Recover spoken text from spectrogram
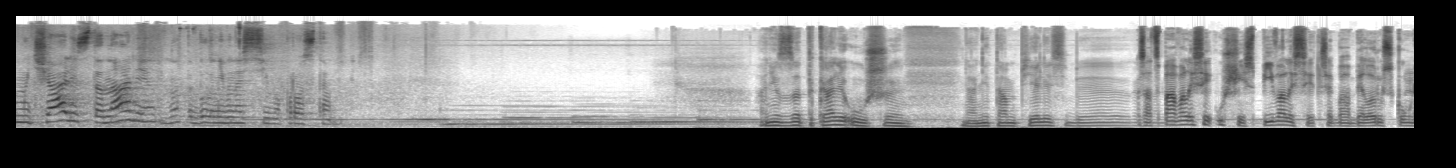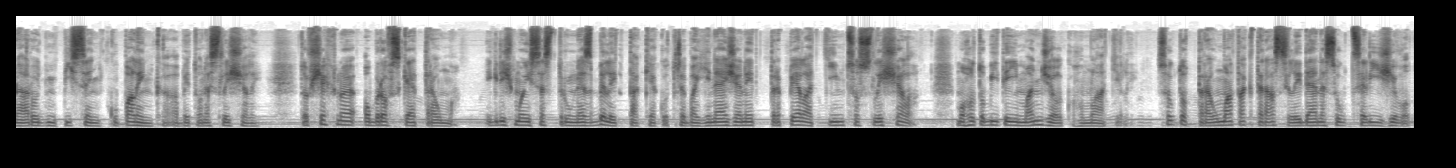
мычали, стонали. Ну, это было невыносимо просто. Они затыкали уши. Oni tam pěli себе... Zacpávali si uši, zpívali si třeba běloruskou národní píseň Kupalinka, aby to neslyšeli. To všechno je obrovské trauma. I když moji sestru nezbyli tak, jako třeba jiné ženy, trpěla tím, co slyšela. Mohl to být její manžel, koho mlátili. Jsou to traumata, která si lidé nesou celý život,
